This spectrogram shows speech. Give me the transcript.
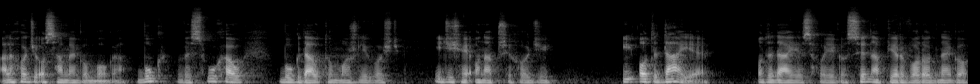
ale chodzi o samego Boga. Bóg wysłuchał, Bóg dał tą możliwość i dzisiaj ona przychodzi i oddaje, oddaje swojego syna pierworodnego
